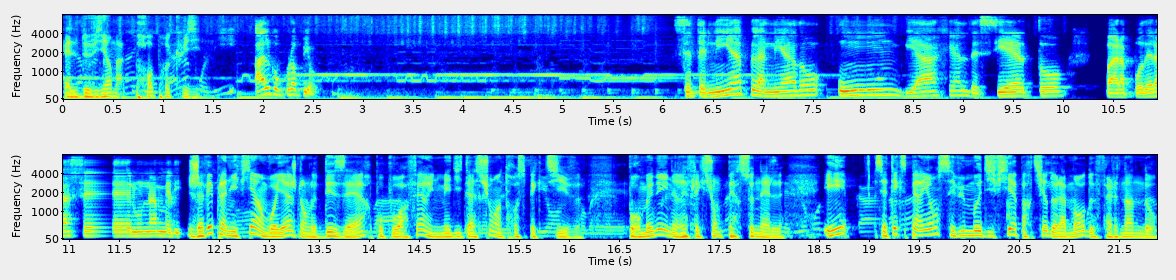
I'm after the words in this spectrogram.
elle devient ma propre cuisine. Se tenía planeado un viaje al desierto J'avais planifié un voyage dans le désert pour pouvoir faire une méditation introspective, pour mener une réflexion personnelle. Et cette expérience s'est vue modifiée à partir de la mort de Fernando,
